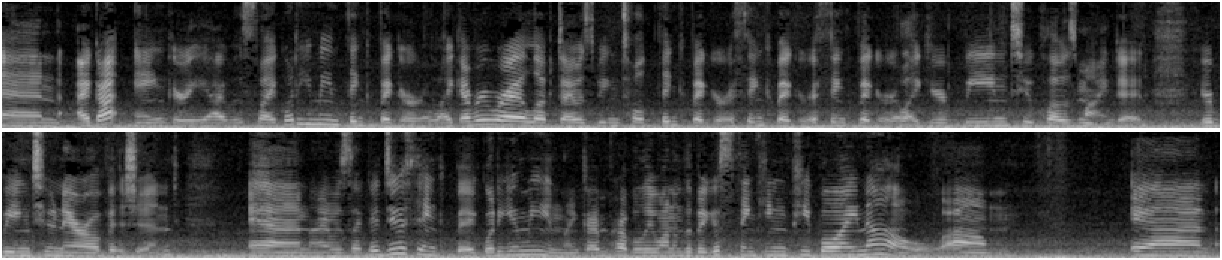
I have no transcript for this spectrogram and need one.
And I got angry. I was like, what do you mean think bigger? Like everywhere I looked, I was being told, think bigger, think bigger, think bigger. Like you're being too close minded, you're being too narrow visioned. And I was like, I do think big. What do you mean? Like I'm probably one of the biggest thinking people I know. Um, and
